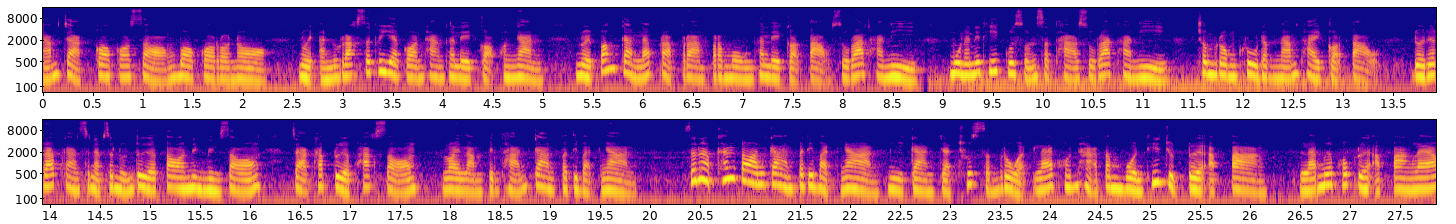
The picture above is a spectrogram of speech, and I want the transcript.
น้ำจากกก2บกรน หน่วยอนุรักษ์ทรัพยากรทางทะเลเกาะพงัน หน่วยป้องกันและปราบปรามประมงทะเลเกาะเต่าสุราษฎร์ธานี มูลนิธิกุศลศรัทธาสุราษฎร์ธานี ชมรมครูดำน้ำไทยเกาะเต่า โดยได้รับการสนับสนุนเรือต่อ112 จากทัพเรือภาค 2 ลอยลำเป็นฐานการปฏิบัติงาน สำหรับขั้นตอนการปฏิบัติงานมีการจัดชุดสำรวจและค้นหาตำบลที่จุดเรืออับปาง และเมื่อพบเรืออับปางแล้ว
